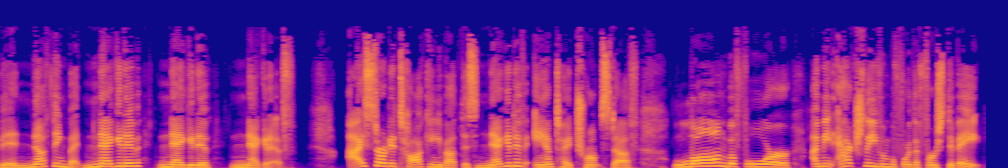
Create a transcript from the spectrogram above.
been nothing but negative, negative, negative. I started talking about this negative anti Trump stuff long before, I mean, actually, even before the first debate,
